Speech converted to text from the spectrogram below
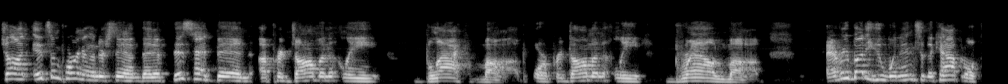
John, it's important to understand that if this had been a predominantly black mob or predominantly brown mob, everybody who went into the Capitol,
